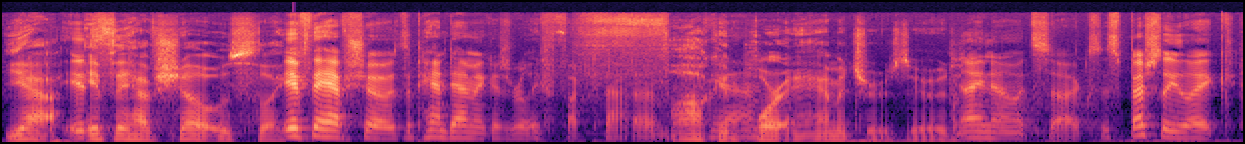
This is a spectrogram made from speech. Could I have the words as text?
Yeah, It's- if they have shows, like if they have shows. The pandemic has really fucked that up. fucking Yeah. poor amateurs, dude. I know it sucks, especially like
